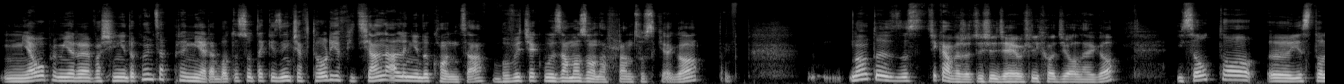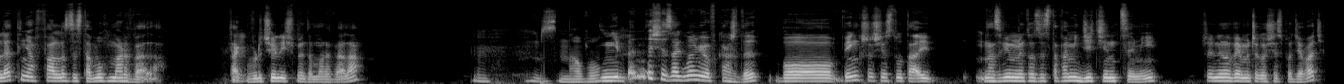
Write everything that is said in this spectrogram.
miało premierę, właśnie nie do końca premierę, bo to są takie zdjęcia w teorii oficjalne, ale nie do końca, bo wyciekły z Amazona francuskiego. Tak. No to jest dosyć ciekawe rzeczy się dzieją, jeśli chodzi o Lego. I są to, y, jest to letnia fala zestawów Marvela. Tak, hmm. wróciliśmy do Marvela. Hmm, znowu. Nie będę się zagłębiał w każdy, bo większość jest tutaj, nazwijmy to zestawami dziecięcymi, czyli no wiemy czego się spodziewać.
